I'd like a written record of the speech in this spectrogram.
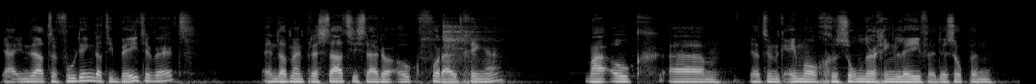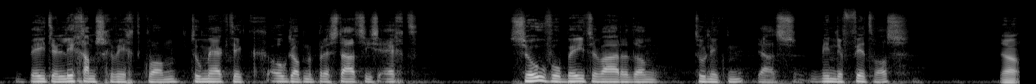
ja, inderdaad de voeding, dat die beter werd. En dat mijn prestaties daardoor ook vooruit gingen. Maar ook ehm, ja, toen ik eenmaal gezonder ging leven, dus op een beter lichaamsgewicht kwam, toen merkte ik ook dat mijn prestaties echt zoveel beter waren dan toen ik ja, minder fit was. Ja,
